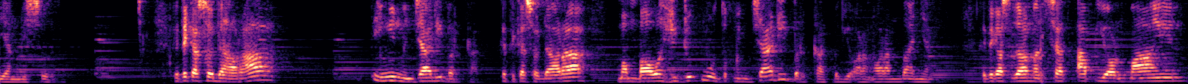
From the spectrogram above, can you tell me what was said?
yang di surga. Ketika saudara ingin menjadi berkat. Ketika saudara membawa hidupmu untuk menjadi berkat bagi orang-orang banyak Ketika saudara men-set up your mind,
